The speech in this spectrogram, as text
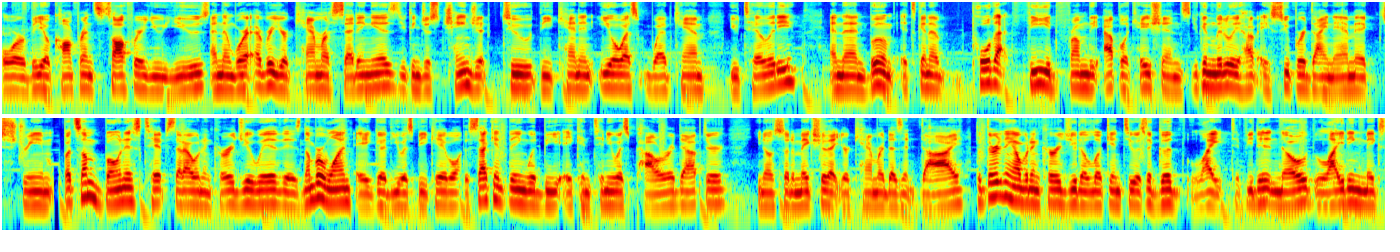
or video conference software you use. And then wherever your camera setting is, you can just change it to the Canon EOS webcam utility. And then boom, it's gonna pull that feed from the applications, you can literally have a super dynamic stream. But some bonus tips that I would encourage you with is number one, a good USB cable. The second thing would be a continuous power adapter, you know, so to make sure that your camera doesn't die. The third thing I would encourage you to look into is a good light. If you didn't know, lighting makes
